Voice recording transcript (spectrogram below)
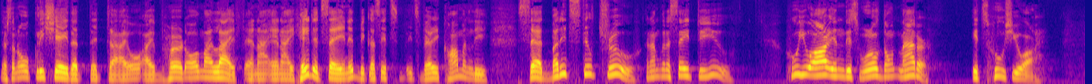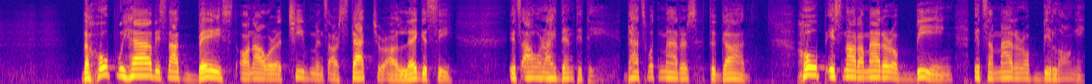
There's an old cliche that, that I, oh, I've heard all my life, and I, and I hated saying it because it's, it's very commonly said, but it's still true. And I'm going to say it to you. Who you are in this world don't matter. It's whose you are. The hope we have is not based on our achievements, our stature, our legacy. It's our identity. That's what matters to God. Hope is not a matter of being, it's a matter of belonging.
